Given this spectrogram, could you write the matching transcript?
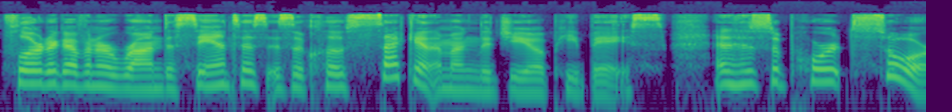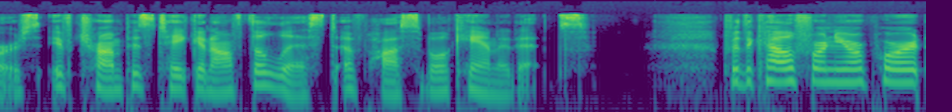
Florida Governor Ron DeSantis is a close second among the GOP base, and his support soars if Trump is taken off the list of possible candidates. For the California Report,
